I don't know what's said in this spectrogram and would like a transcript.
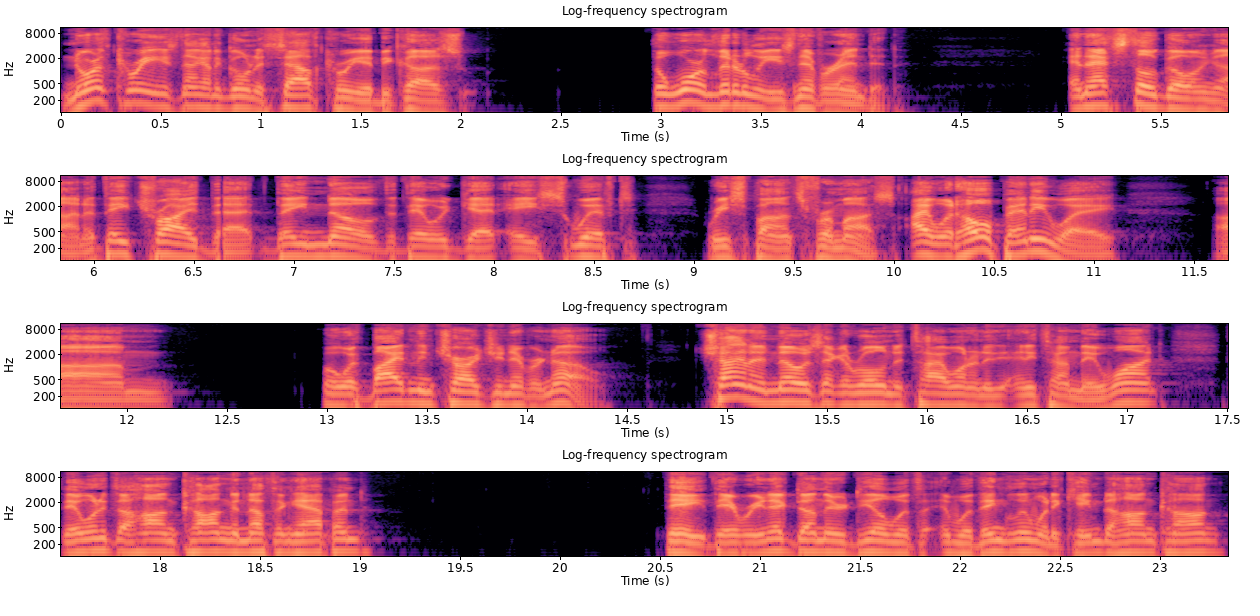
North Korea is not going to go into South Korea because the war literally has never ended. And that's still going on. If they tried that, they know that they would get a swift response from us. I would hope anyway. Um, but with Biden in charge, you never know. China knows they can roll into Taiwan any- anytime they want. They went into Hong Kong and nothing happened. They they reneged on their deal with with England when it came to Hong Kong.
